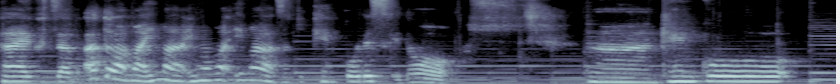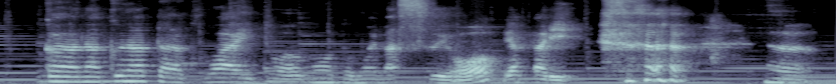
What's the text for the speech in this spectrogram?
退屈はあとはまあ今今今はずっと健康ですけどうん健康がなくなったら怖いとは思うと思いますよ。やっぱり、うん。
